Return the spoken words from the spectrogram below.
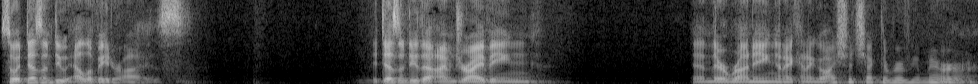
So it doesn't do elevator eyes. It doesn't do that I'm driving and they're running and I kind of go, I should check the rearview mirror,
